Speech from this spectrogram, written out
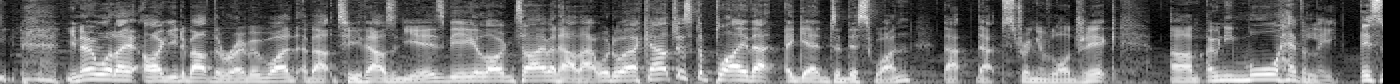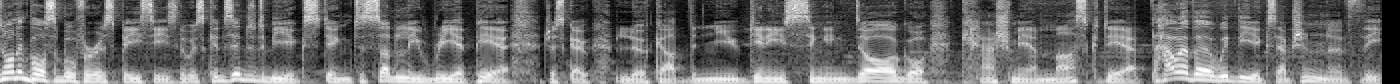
you know what I argued about the Roman one, about 2,000 years being a long time and how that would work out? Just apply that again to this one, that, that string of logic um, only more heavily. It's not impossible for a species that was considered to be extinct to suddenly reappear. Just go look up the New Guinea singing dog or Kashmir musk deer. However, with the exception of the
